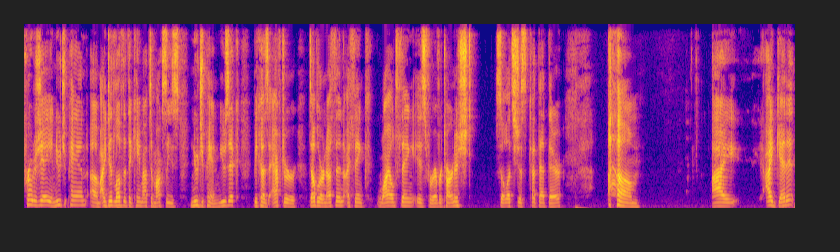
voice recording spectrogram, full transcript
protege in New Japan. Um, I did love that they came out to Moxley's New Japan music because after Double or Nothing, I think Wild Thing is forever tarnished. So let's just cut that there. Um, I I get it.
